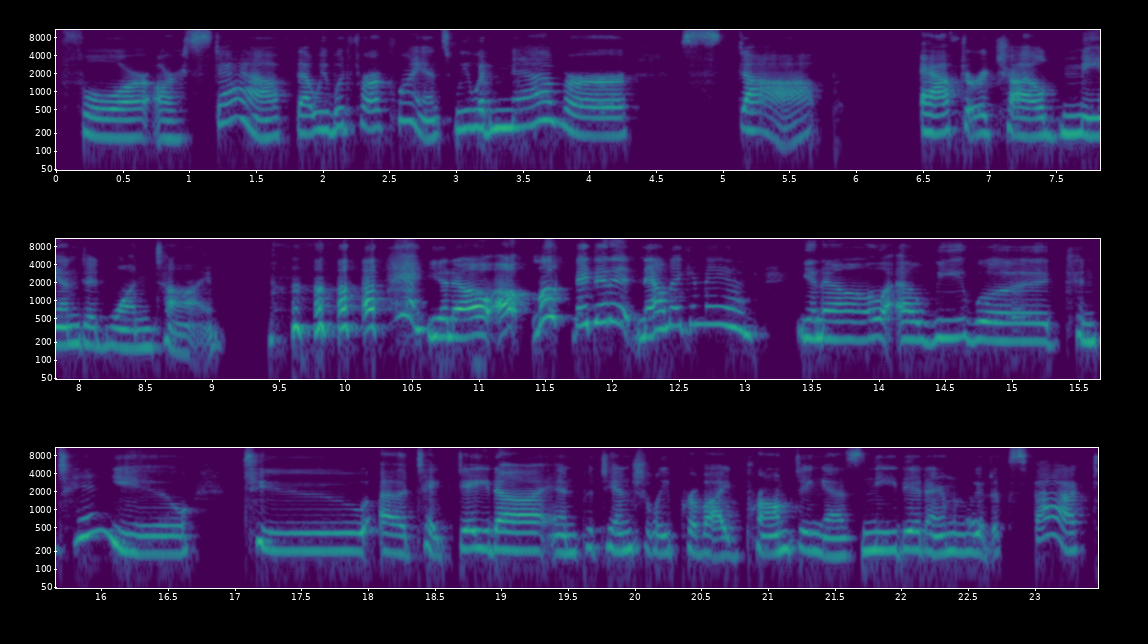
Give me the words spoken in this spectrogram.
for our staff that we would for our clients we would never stop after a child manded one time you know, oh, look, they did it. Now they can mand. You know, uh, we would continue to uh, take data and potentially provide prompting as needed. And we would expect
